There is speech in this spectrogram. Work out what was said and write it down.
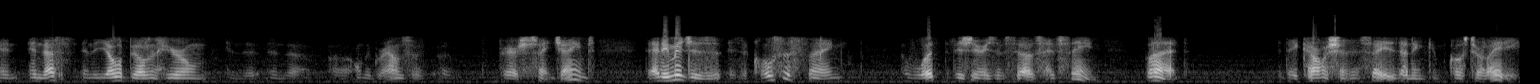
and and that's in the yellow building here on in the in the uh, on the grounds of, of the parish of St. James. That image is is the closest thing of what the visionaries themselves have seen, but they caution and say it doesn't come close to Our Lady.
